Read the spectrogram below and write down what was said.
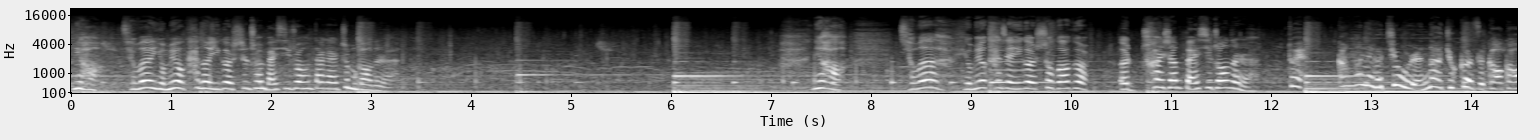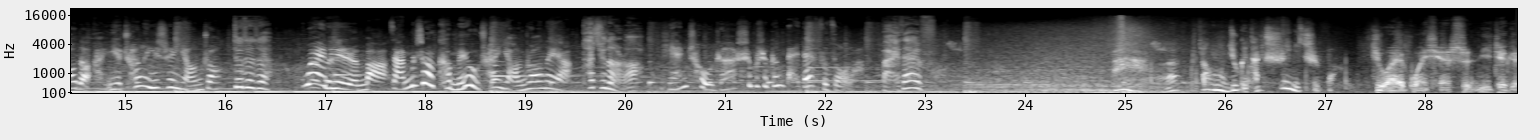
你好，请问有没有看到一个身穿白西装、大概这么高的人？你好，请问有没有看见一个瘦高个儿、呃穿一身白西装的人？对，刚刚那个救人的就个子高高的，也穿了一身洋装。对对对，外地人吧，咱们这儿可没有穿洋装的呀。他去哪儿了？眼瞅着是不是跟白大夫走了？白大夫，爸，要不你就给他吃一吃吧。就爱管闲事，你这个，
